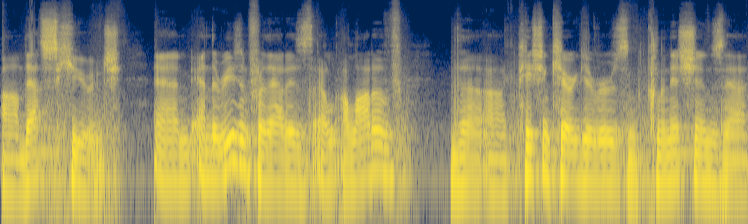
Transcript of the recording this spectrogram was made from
Um, that's huge. And, and the reason for that is a, a lot of the uh, patient caregivers and clinicians that,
